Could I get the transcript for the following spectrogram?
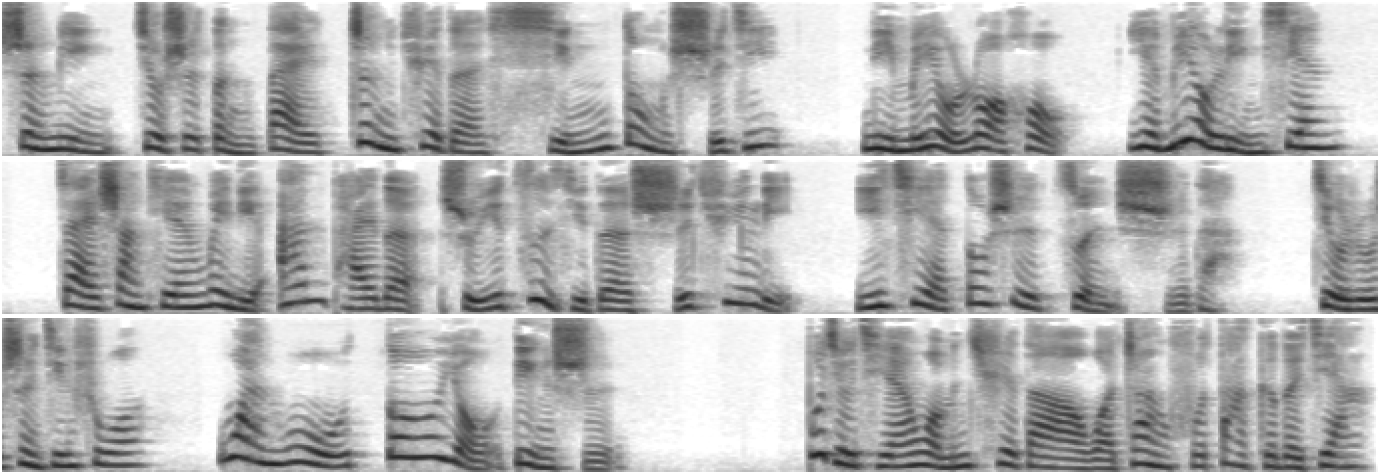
生命就是等待正确的行动时机，你没有落后，也没有领先。在上天为你安排的属于自己的时区里，一切都是准时的。就如圣经说：“万物都有定时。”不久前，我们去到我丈夫大哥的家，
